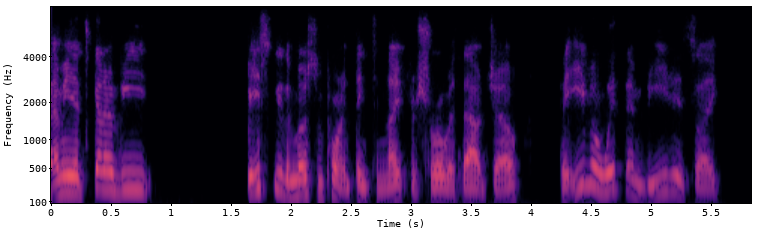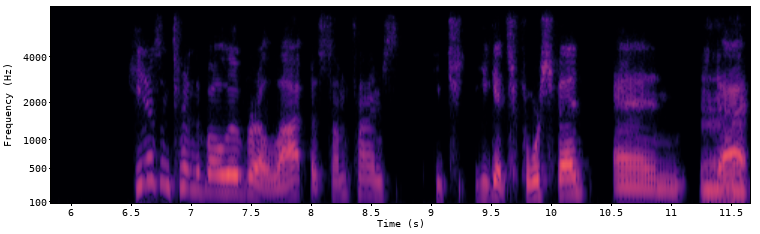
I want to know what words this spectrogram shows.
I mean, it's going to be basically the most important thing tonight for sure without Joe. But even with Embiid, it's like he doesn't turn the ball over a lot, but sometimes he he gets force fed, and Mhm. that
